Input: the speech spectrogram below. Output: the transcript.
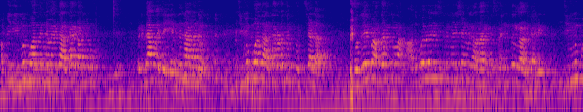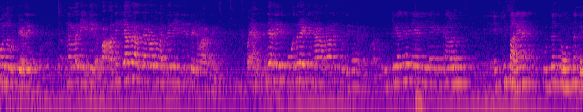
അപ്പൊ ഈ ജിമ്മിൽ പോകാത്തതിന്റെ വേണ്ടി ആൾക്കാർ കാണുമ്പോൾ എടുത്താ പറ്റേ എന്ത് നാണല്ലോ ജിമ്മിൽ പോകാത്ത ആൾക്കാരോടൊക്കെ ഒരു പുച്ഛ ഉണ്ടാകാം പൊതുവെ ഇപ്പൊ അത്തരത്തിലുള്ള അതുപോലുള്ള ഡിസ്ക്രിമിനേഷൻ കാണാറുണ്ട്. സ്ട്രെങ്ത് ഉള്ള ആൾക്കാർ ജിമ്മിൽ പോകുന്ന കുട്ടികൾ എന്നുള്ള രീതിയിൽ. അപ്പൊ അതില്ലാത്ത ആൾക്കാരോട് മറ്റേ രീതിയിൽ പെരുമാറുന്നത് അപ്പൊ കൂടുതലായിട്ട് ഞാൻ കുട്ടികളുടെ ഇടയിലുള്ളതിനേക്കാളും എനിക്ക് പറയാൻ കൂടുതൽ തോന്നുന്നത്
